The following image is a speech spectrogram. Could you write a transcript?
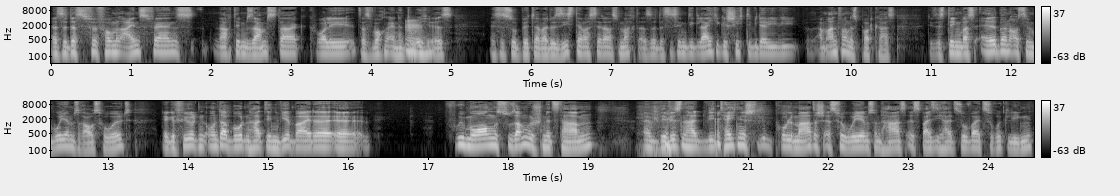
Also, dass für Formel 1-Fans nach dem Samstag Quali das Wochenende mhm. durch ist, es ist so bitter, weil du siehst ja, was der daraus macht. Also, das ist eben die gleiche Geschichte wieder wie, wie am Anfang des Podcasts. Dieses Ding, was Elben aus dem Williams rausholt, der gefühlten Unterboden hat, den wir beide äh, früh morgens zusammengeschnitzt haben. Äh, wir wissen halt, wie technisch problematisch es für Williams und Haas ist, weil sie halt so weit zurückliegen.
